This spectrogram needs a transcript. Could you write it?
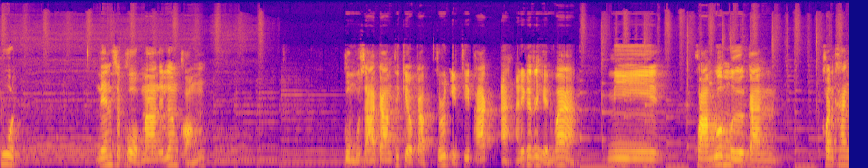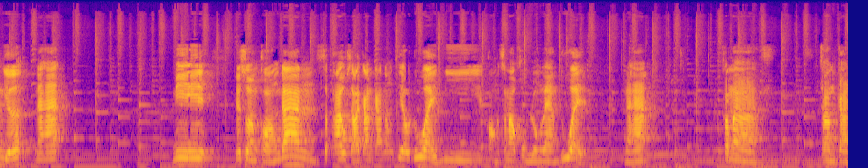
พูดเน้นสโคปมาในเรื่องของ กลุ่มอุตสาหกรรมที่เกี่ยวกับธุรกิจที่พักอะอันนี้ก็จะเห็นว่ามีความร่วมมือกันค่อนข้างเยอะนะฮะมีในส่วนของด้านสภาอุตสาหกรรมการท่องเที่ยวด้วย มีของสมาคมโรงแรมด้วยนะฮะเข้ามาทำกัน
